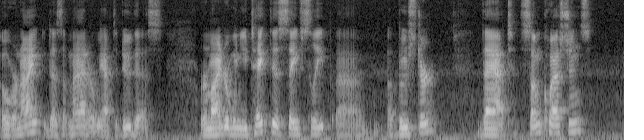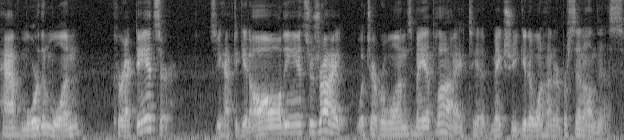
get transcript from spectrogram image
overnight, it doesn't matter. We have to do this. Reminder when you take this safe sleep uh, booster, that some questions have more than one correct answer. So you have to get all the answers right, whichever ones may apply, to make sure you get a 100% on this.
